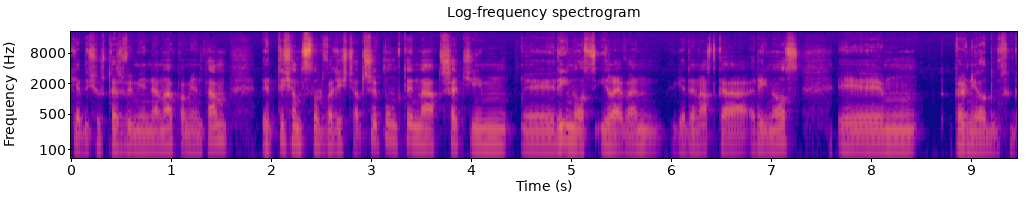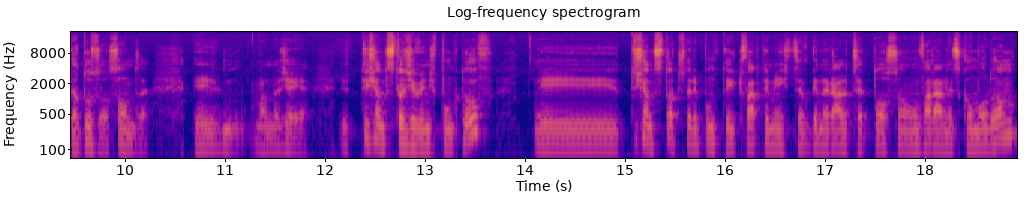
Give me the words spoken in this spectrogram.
kiedyś już też wymieniona, pamiętam. 1123 punkty, na trzecim y, Rhinos 11, jedenastka Rhinos, pewnie od Gatuzo, sądzę, mam nadzieję. 1109 punktów, 1104 punkty i czwarte miejsce w generalce to są Warany z Komodą,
